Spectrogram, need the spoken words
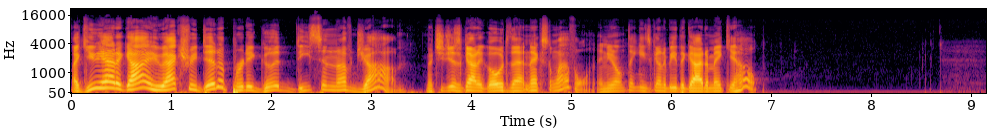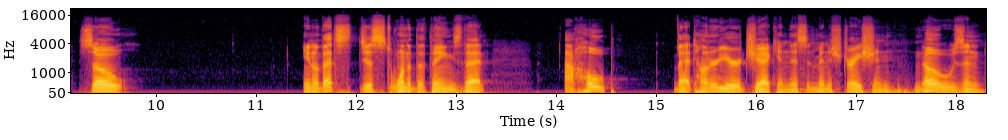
Like you had a guy who actually did a pretty good, decent enough job. But you just got to go to that next level, and you don't think he's going to be the guy to make you help. So, you know, that's just one of the things that I hope that Hunter Yurachek and this administration knows and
